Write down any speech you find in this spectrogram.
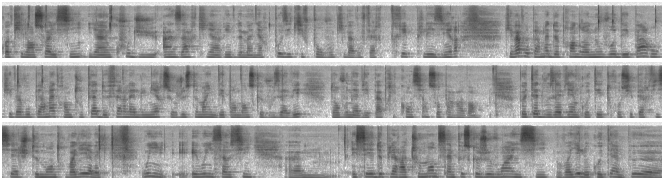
Quoi qu'il en soit ici, il y a un coup du hasard qui arrive de manière positive pour vous, qui va vous faire très plaisir qui va vous permettre de prendre un nouveau départ ou qui va vous permettre en tout cas de faire la lumière sur justement une dépendance que vous avez dont vous n'aviez pas pris conscience auparavant. Peut-être vous aviez un côté trop superficiel, je te montre, vous voyez, avec... Oui, et, oui, ça aussi, euh, essayer de plaire à tout le monde, c'est un peu ce que je vois ici. Vous voyez le côté un peu, euh,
